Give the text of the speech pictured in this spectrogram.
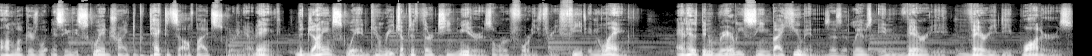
onlookers witnessing the squid trying to protect itself by squirting out ink. The giant squid can reach up to 13 meters or 43 feet in length and has been rarely seen by humans as it lives in very, very deep waters.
